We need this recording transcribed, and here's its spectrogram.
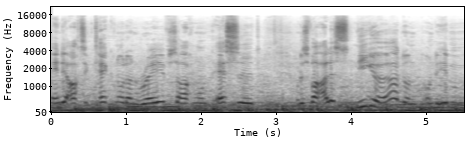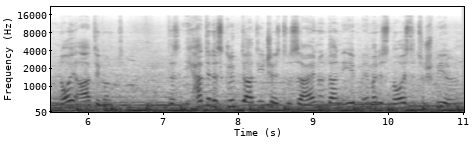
Ende 80 Techno, dann Rave-Sachen und Acid. Und es war alles nie gehört und, und eben neuartig. Und das, ich hatte das Glück, da DJs zu sein und dann eben immer das Neueste zu spielen.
